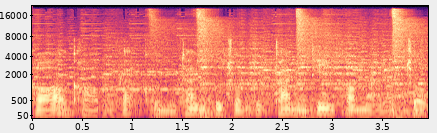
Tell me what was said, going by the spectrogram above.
ขอขอบพระคุณท่านผู้ชมทุกท่านที่เข้ามารับชม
